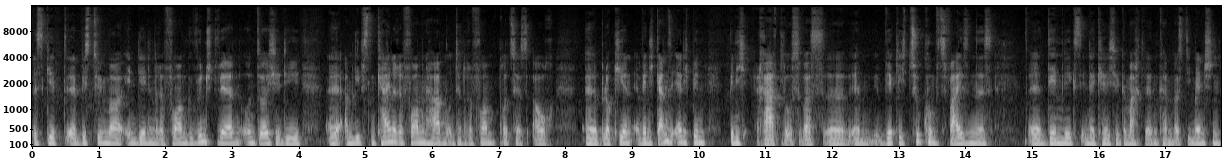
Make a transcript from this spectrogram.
es gibt äh, Bistümer, in denen Reformen gewünscht werden und solche, die äh, am liebsten keine Reformen haben und den Reformprozess auch äh, blockieren. Wenn ich ganz ehrlich bin, bin ich ratlos, was äh, ähm, wirklich zukunftsweisendes äh, demnächst in der Kirche gemacht werden kann, was die Menschen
